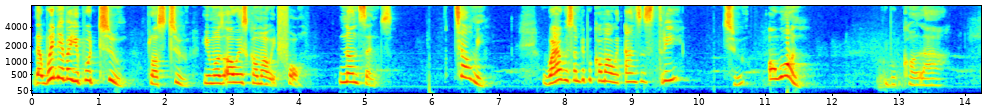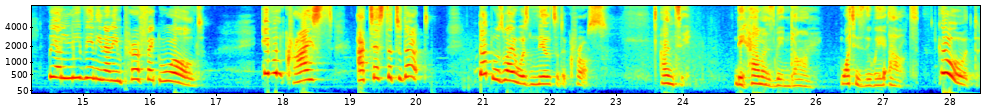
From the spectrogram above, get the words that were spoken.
that whenever you put two plus two, you must always come out with four. Nonsense. Tell me, why will some people come out with answers three, two, or one? Bukola, we are living in an imperfect world. Even Christ attested to that. That was why he was nailed to the cross. Auntie, the harm has been done. What is the way out? Good.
